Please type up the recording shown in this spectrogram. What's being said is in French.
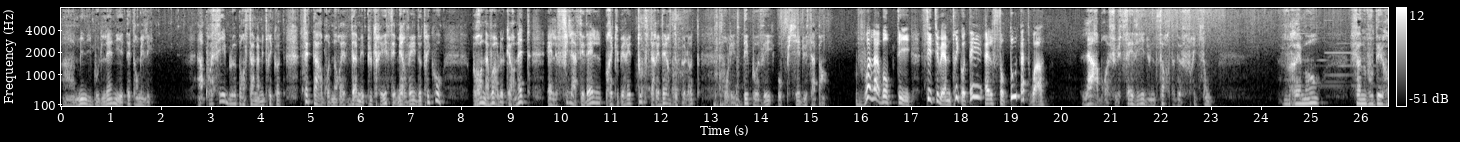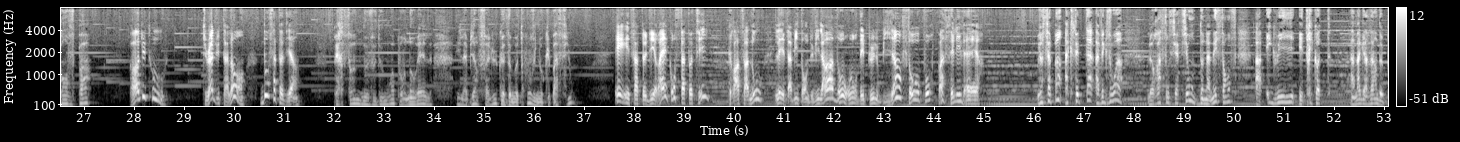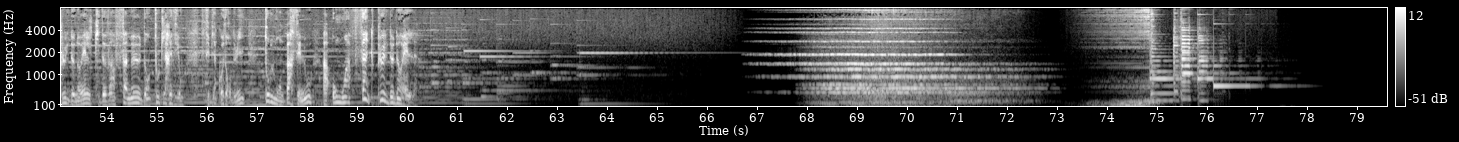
Un mini bout de laine y était emmêlé. Impossible, pensa Mamie Tricotte. Cet arbre n'aurait jamais pu créer ces merveilles de tricot. Pour en avoir le cœur net, elle fila ses ailes récupérer toute sa réserve de pelotes pour les déposer au pied du sapin. Voilà, mon petit, si tu aimes tricoter, elles sont toutes à toi. L'arbre fut saisi d'une sorte de frisson. Vraiment Ça ne vous dérange pas? Pas du tout. Tu as du talent. D'où ça te vient? Personne ne veut de moi pour Noël. Il a bien fallu que je me trouve une occupation. Et ça te dirait qu'on s'associe Grâce à nous, les habitants du village auront des pulls bien chauds pour passer l'hiver. Le sapin accepta avec joie. Leur association donna naissance à Aiguille et Tricotte, un magasin de pulls de Noël qui devint fameux dans toute la région. C'est bien qu'aujourd'hui, tout le monde par nous a au moins cinq pulls de Noël.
